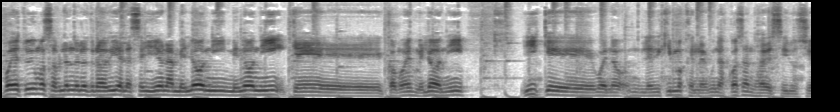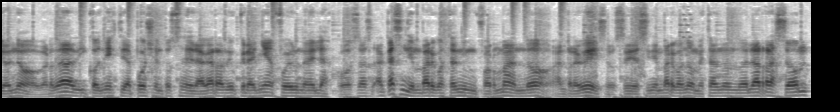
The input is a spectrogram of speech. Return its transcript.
Bueno, estuvimos hablando el otro día la señora Meloni, Meloni, que como es Meloni, y que, bueno, le dijimos que en algunas cosas nos desilusionó, ¿verdad? Y con este apoyo entonces de la guerra de Ucrania fue una de las cosas. Acá, sin embargo, están informando al revés, o sea, sin embargo, no, me están dando la razón,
